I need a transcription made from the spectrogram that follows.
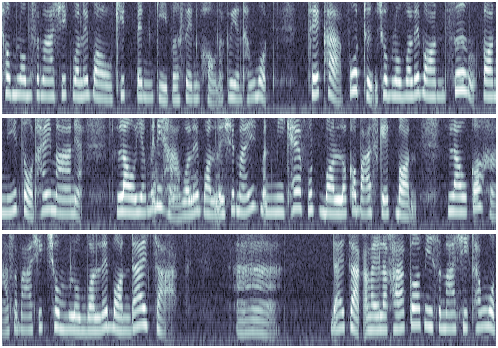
ชมรมสมาชิกวอลเลย์บอลคิดเป็นกี่เปอร์เซ็นต์ของนักเรียนทั้งหมด เช็คค่ะ พูดถึงชมรมวอลเลย์บอล ซึ่งตอนนี้โจทย์ให้มาเนี่ย เรายังไม่ได้หาวอลเลย์บอลเลยใช่ไหม มันมีแค่ฟุตบอลแล้วก็บาสเกตบอล เราก็หาสมาชิกชมรมวอลเลย์บอลได้จาก อ่า ได้จากอะไรล่ะคะ ก็มีสมาชิกทั้งหมด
